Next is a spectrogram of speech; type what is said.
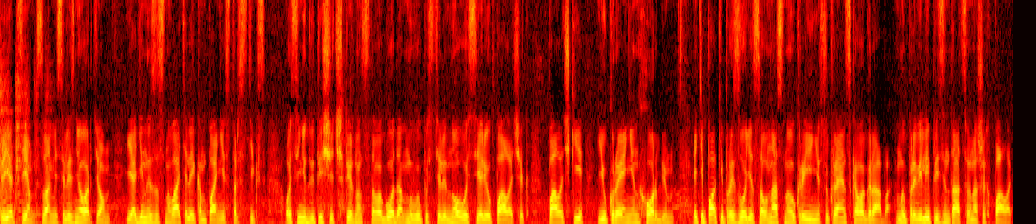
Привет всем, с вами Селезнев Артем. Я один из основателей компании StarStix. Осенью 2014 года мы выпустили новую серию палочек. Палочки Ukrainian Horbium. Эти палки производятся у нас на Украине с украинского граба. Мы провели презентацию наших палок.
